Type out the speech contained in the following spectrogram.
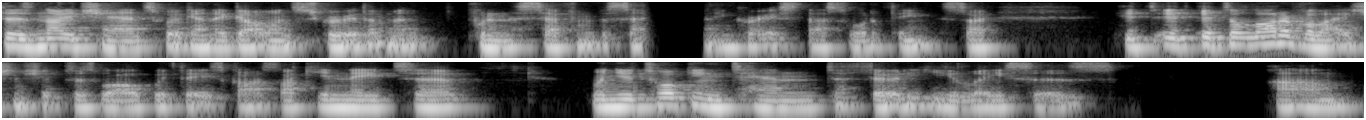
there's no chance we're going to go and screw them and put in a 7% increase, that sort of thing. So it, it, it's a lot of relationships as well with these guys. Like you need to when you're talking 10 to 30 year leases, um,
